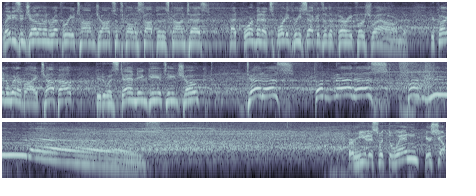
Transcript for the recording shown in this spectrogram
Ladies and gentlemen, referee Tom Johnson's called a stop to this contest at 4 minutes 43 seconds of the very first round. Declaring the winner by tap out due to a standing guillotine choke, Dennis the Menace Bermudez. Bermudez with the win. Here's Joe.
